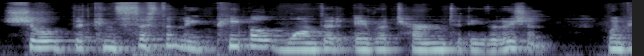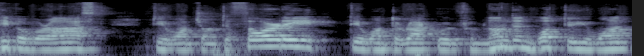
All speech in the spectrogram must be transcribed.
showed that consistently people wanted a return to devolution. When people were asked, do you want joint authority? Do you want direct rule from London? What do you want?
